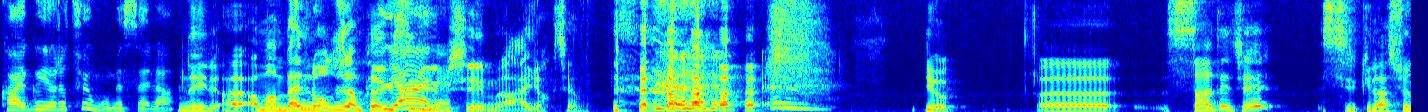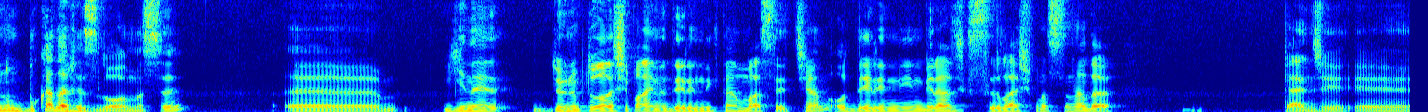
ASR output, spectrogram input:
kaygı yaratıyor mu mesela? Neydi? Ha, aman ben ne olacağım kaygısı gibi Yani. bir şey mi? Ay yok canım. yok. Ee, sadece sirkülasyonun bu kadar hızlı olması ee, yine dönüp dolaşıp aynı derinlikten bahsedeceğim. O derinliğin birazcık sığlaşmasına da bence ee,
